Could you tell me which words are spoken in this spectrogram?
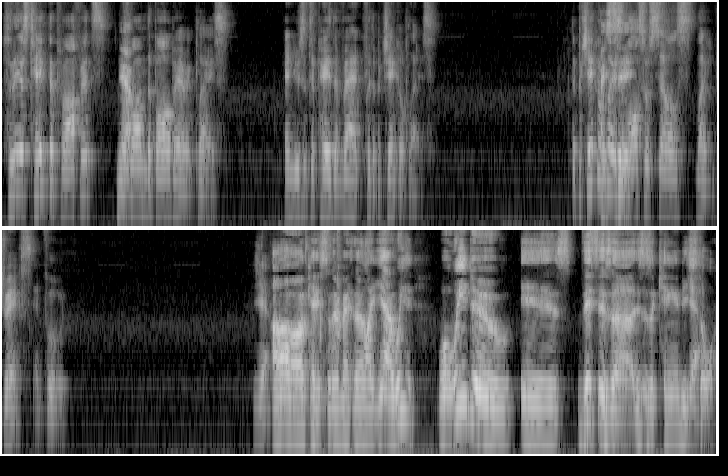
So they just take the profits Yeah. from the ball bearing place and use it to pay the rent for the pachinko place. The pachinko I place see. also sells like drinks and food. Yeah. Oh, okay. So they're they're like, yeah, we what we do is this is a this is a candy Yeah. store.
